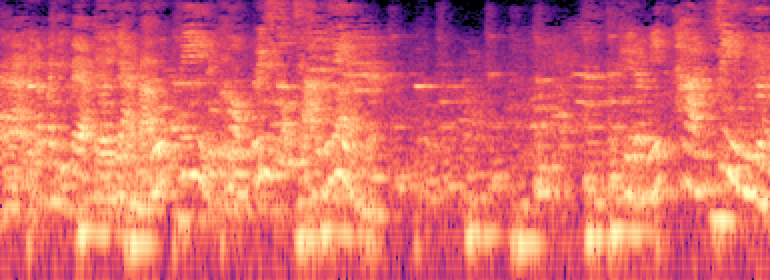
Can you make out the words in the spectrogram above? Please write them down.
อ่านี่ก็เป็นอีกแบบหตันึ่วงอย่างนะครับรูปคลี่ของปริซึมสามเหลี่ยม พีระมิดฐานสี่เหลี่ยม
